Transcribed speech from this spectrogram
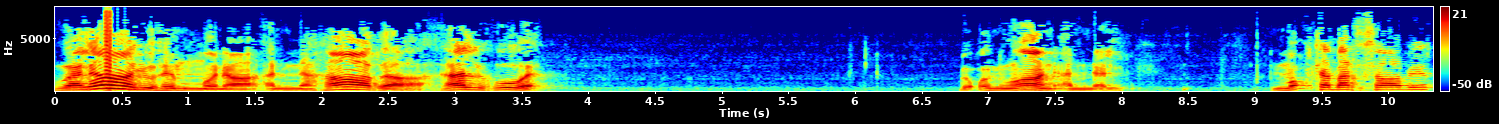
ولا يهمنا أن هذا هل هو بعنوان أن المعتبر سابق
